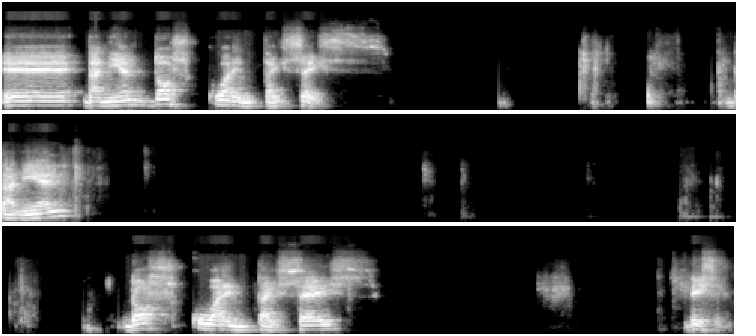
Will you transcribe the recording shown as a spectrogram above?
Eh, Daniel 2.46. Daniel. Dos cuarenta y seis. Dice.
